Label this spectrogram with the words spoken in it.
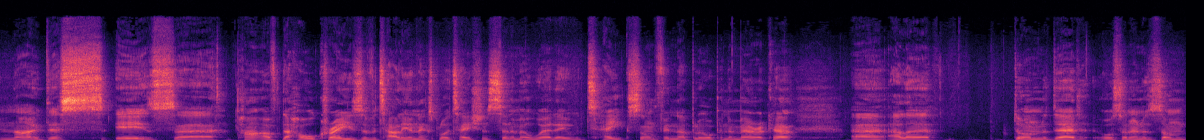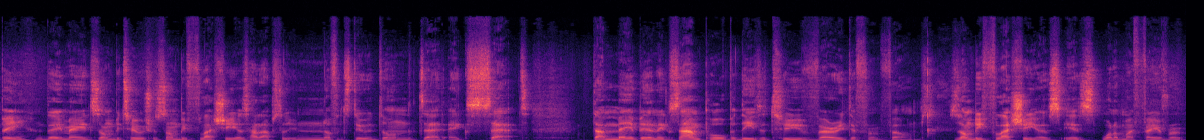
No, this is uh, part of the whole craze of Italian exploitation cinema, where they would take something that blew up in America, uh, a la Dawn of the Dead, also known as Zombie. They made Zombie 2, which was Zombie Flesh Eaters, had absolutely nothing to do with Dawn of the Dead, except that may have been an example, but these are two very different films. Zombie Flesh Eaters is one of my favorite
